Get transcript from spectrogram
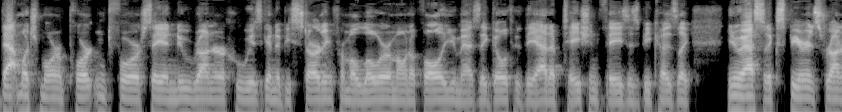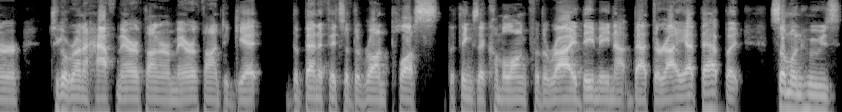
that much more important for, say, a new runner who is going to be starting from a lower amount of volume as they go through the adaptation phases. Because, like, you know, as an experienced runner to go run a half marathon or a marathon to get the benefits of the run plus the things that come along for the ride, they may not bat their eye at that. But someone who's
